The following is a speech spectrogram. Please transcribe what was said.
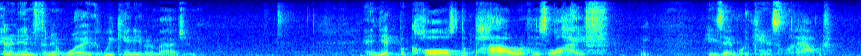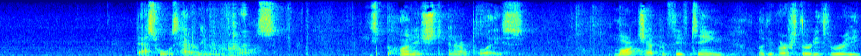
in an infinite way that we can't even imagine. And yet, because of the power of his life, he's able to cancel it out. That's what was happening on the cross. He's punished in our place. Mark chapter 15, look at verse 33.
